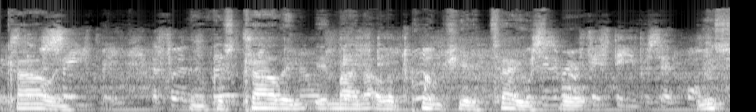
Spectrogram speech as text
prefer Carling. saved me a Yeah, because £13 Carling, it might not have a punchier taste, but this It's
